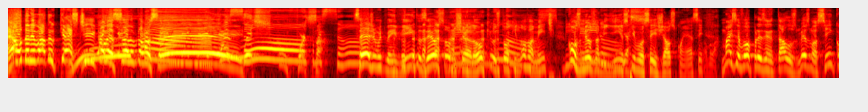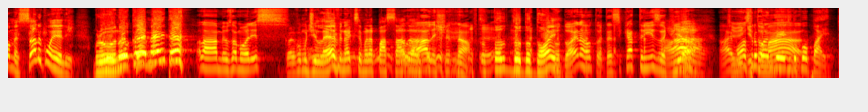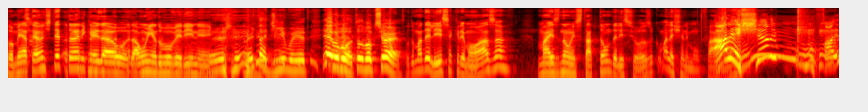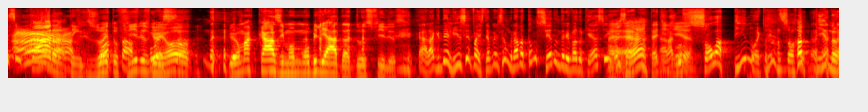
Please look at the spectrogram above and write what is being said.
É o Derivado Cast começando pra vocês! Com força! Sejam muito bem-vindos, eu sou o Michel Arouca, eu estou aqui novamente com os meus amiguinhos que vocês já os conhecem, mas eu vou apresentá-los mesmo assim, começando com ele, Bruno Clemente! Olá, meus amores. Agora vamos de leve, né, que semana passada Olá, Alexandre. Não, ficou todo do- dodói. dodói não, tô até cicatriz aqui, Ah. ó. Ai, Tive mostra o band-aid do Popeye. Tomei até antitetânica aí da, da unha do Wolverine aí. Coitadinho, bonito. E aí, Bubu, tudo bom com o senhor? Tudo uma delícia cremosa, mas não está tão delicioso como Alexandre Monfá. né? Monfá, esse é o cara. Tem 18 Bota filhos, força. ganhou, ganhou uma casa imo- mobiliada dos filhos. Caraca, que delícia, hein? Faz tempo que a gente não grava tão cedo no Derivado Cast, hein? É, Pois é. tá até de Caraca, dia. o sol a pino aqui. Só rapino.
